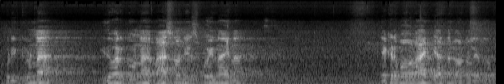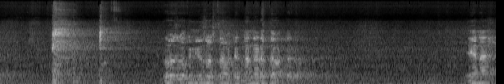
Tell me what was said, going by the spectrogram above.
ఇప్పుడు ఇక్కడున్న ఇది వరకు ఉన్న నాశనం చేసిపోయిన ఆయన ఎక్కడ పోవాలో ఆయనకి అర్థం కావటం లేదు. రోజుకు ఒక న్యూస్ వస్తూ ఉంటుంది నన్ను అడుగుతూ ఉంటారు. ఏనా?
